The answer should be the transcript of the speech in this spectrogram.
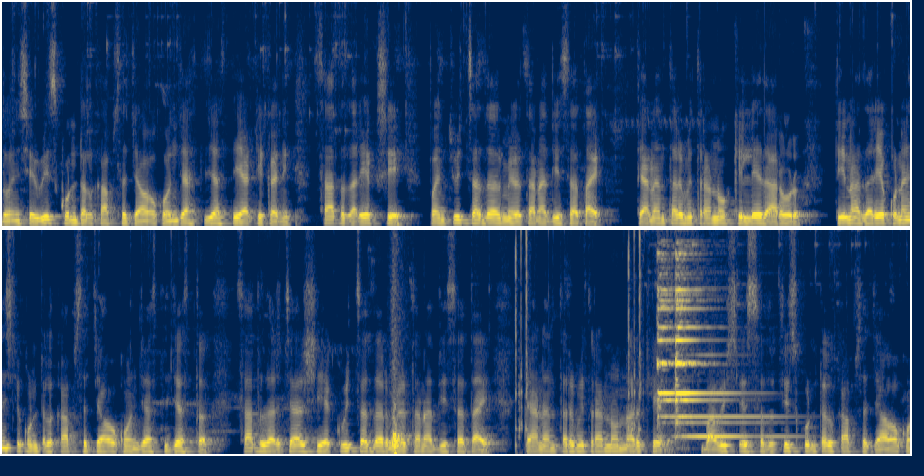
दोनशे वीस क्विंटल कापसाचे आवकून जास्तीत जास्त या ठिकाणी सात हजार एकशे पंचवीसचा दर मिळताना दिसत आहे. त्यानंतर मित्रांनो किल्ले दारूर तीन हजार एकोणऐंशी क्विंटल कापसाची आवक जास्तीत जास्त सात हजार चारशे एकवीसचा दर मिळताना दिसत आहे. त्यानंतर मित्रांनो नरखेड बावीसशे सदतीस क्विंटल कापसाची आवक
